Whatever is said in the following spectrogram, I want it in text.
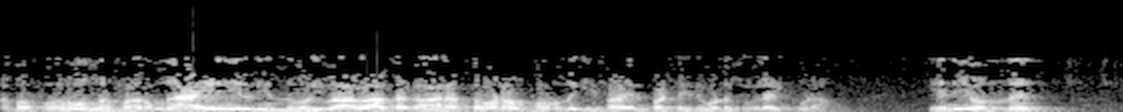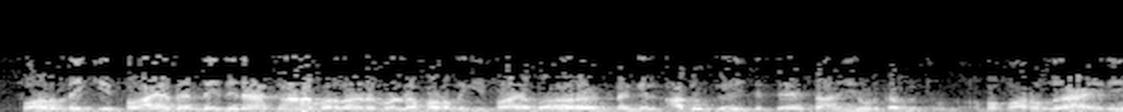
അപ്പൊ ഫറുന്ന് ഫറുന്ന് അയനിൽ നിന്ന് ഒഴിവാകാത്ത കാലത്തോളം ഫറുന്ന് കിഫായിൽപ്പെട്ട് ഇതുകൊണ്ട് ശൂലായിക്കൂടാം. ഇനി ഒന്ന് ഫറുന്ന് കിഫായ തന്നെ ഇതിനേക്കാണ് പ്രധാനമുള്ള ഫർദ് കിഫായ വേറെ ഉണ്ടെങ്കിൽ അതും കഴിച്ചിട്ടേ സാധനം കൊടുക്കാൻ പറ്റുള്ളൂ. അപ്പൊ ഫറുന്ന് അയന്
